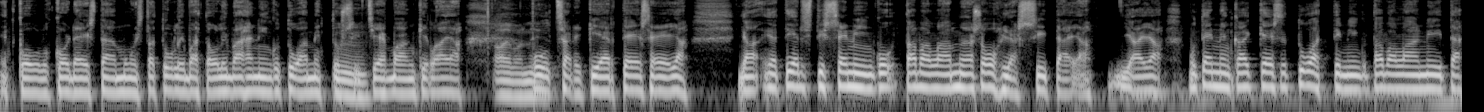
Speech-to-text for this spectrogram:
että koulukodeista ja muista tulivat, oli vähän niin kuin tuomittu mm. sitten siihen vankilaan ja Aivan niin. pultsarikierteeseen. Ja, ja, ja tietysti se niin kuin tavallaan myös ohjasi sitä. Ja, ja, ja, mutta ennen kaikkea se tuotti niin kuin tavallaan niitä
